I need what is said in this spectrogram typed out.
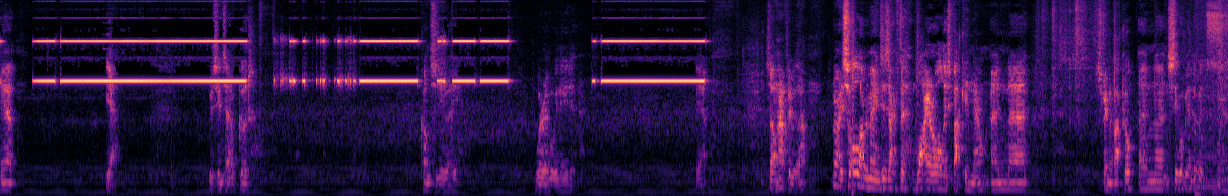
Yeah. Yeah. We seem to have good continuity wherever we need it. Yeah. So I'm happy with that. Right, so all that remains is I have to wire all this back in now and uh, string it back up and uh, see what we end up with.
